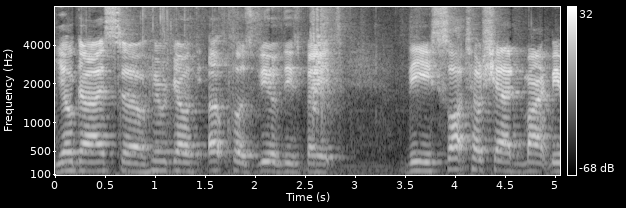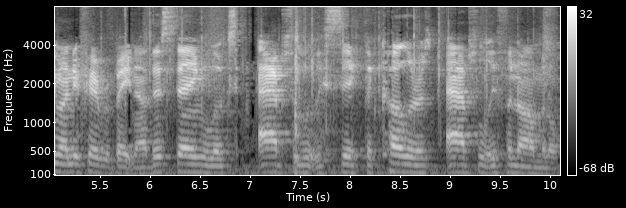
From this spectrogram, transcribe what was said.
Yo guys, so here we go with the up close view of these baits. The slot tail shad might be my new favorite bait. Now this thing looks absolutely sick. The color is absolutely phenomenal.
